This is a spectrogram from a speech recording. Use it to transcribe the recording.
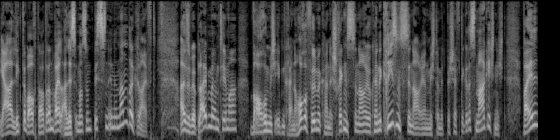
ja, liegt aber auch daran, weil alles immer so ein bisschen ineinander greift. Also wir bleiben beim Thema, warum ich eben keine Horrorfilme, keine Schreckensszenario, keine Krisenszenarien mich damit beschäftige. Das mag ich nicht, weil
